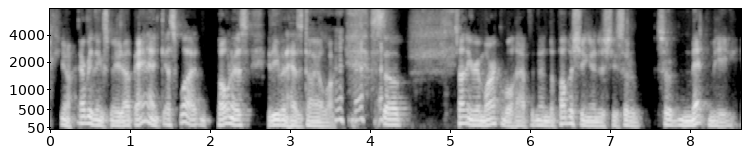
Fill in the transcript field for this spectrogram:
you know everything's made up, and guess what? Bonus, it even has dialogue. so something remarkable happened, and the publishing industry sort of sort of met me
